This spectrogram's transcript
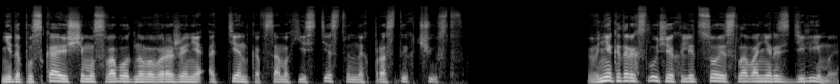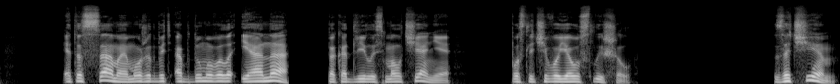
не допускающему свободного выражения оттенков самых естественных простых чувств. В некоторых случаях лицо и слова неразделимы. Это самое, может быть, обдумывала и она, пока длилось молчание, после чего я услышал. «Зачем?»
